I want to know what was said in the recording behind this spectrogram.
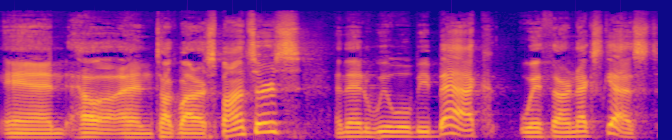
and and talk about our sponsors, and then we will be back with our next guest.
